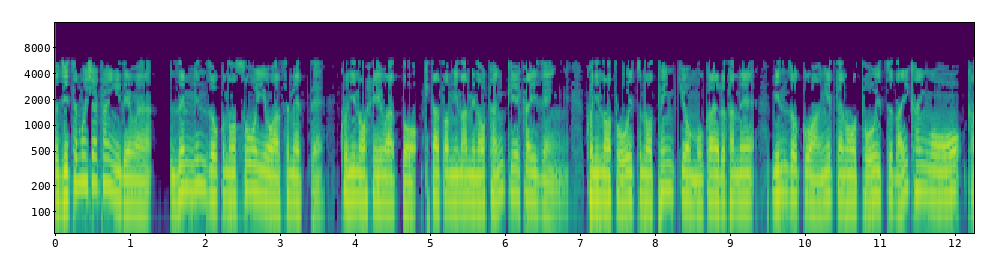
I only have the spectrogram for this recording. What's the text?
実務者会議では全民族の総意を集めて国の平和と北と南の関係改善、国の統一の転機を迎えるため、民族を挙げての統一大会合を必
